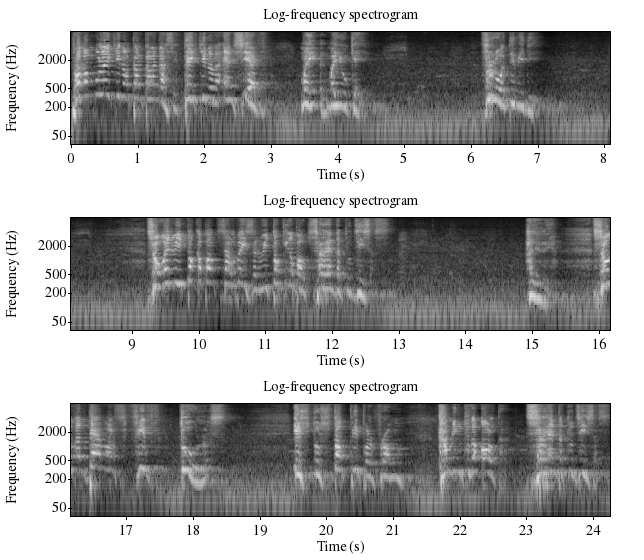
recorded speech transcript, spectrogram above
Pakamulay kino taltalangasi, take kino na NCF, may, may UK. DVD. So when we talk about salvation, we're talking about surrender to Jesus. Hallelujah. So the devil's fifth tools is to stop people from coming to the altar. Surrender to Jesus.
